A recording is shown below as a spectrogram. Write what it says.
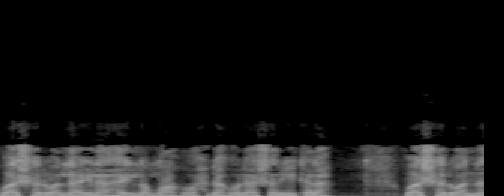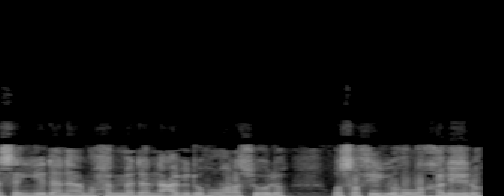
وأشهد أن لا إله إلا الله وحده لا شريك له. وأشهد أن سيدنا محمدا عبده ورسوله وصفيه وخليله.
